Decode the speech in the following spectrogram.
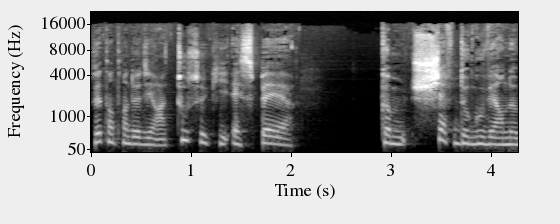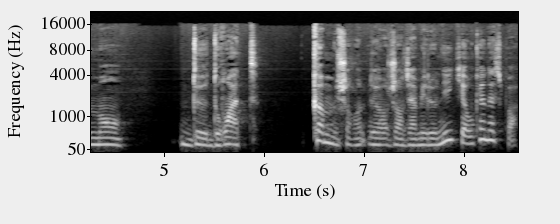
vous êtes en train de dire à tous ceux qui espèrent, comme chef de gouvernement de droite, comme Georgia Meloni, qu'il n'y a aucun espoir.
